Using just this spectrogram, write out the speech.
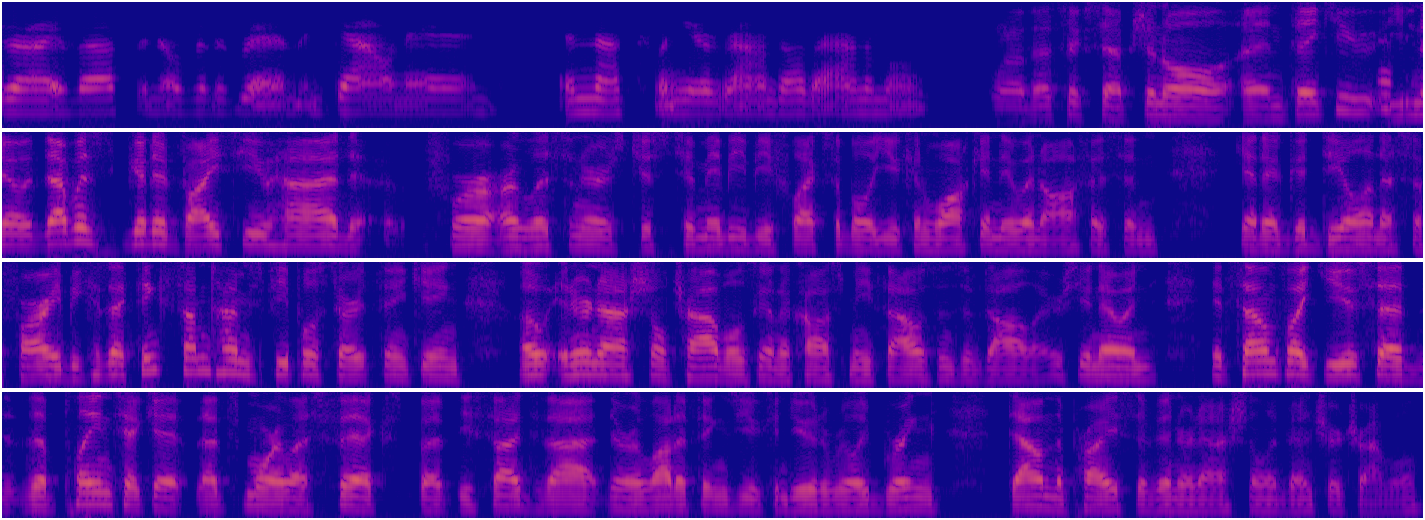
drive up and over the rim and down in, and that's when you're around all the animals. Well, that's exceptional. And thank you. You know, that was good advice you had for our listeners just to maybe be flexible. You can walk into an office and get a good deal on a safari because I think sometimes people start thinking, oh, international travel is going to cost me thousands of dollars, you know, and it sounds like you said the plane ticket, that's more or less fixed. But besides that, there are a lot of things you can do to really bring down the price of international adventure travel.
